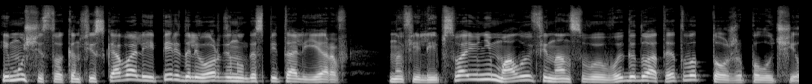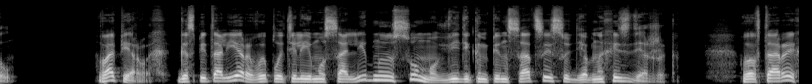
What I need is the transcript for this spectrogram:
имущество конфисковали и передали ордену госпитальеров, но Филипп свою немалую финансовую выгоду от этого тоже получил. Во-первых, госпитальеры выплатили ему солидную сумму в виде компенсации судебных издержек. Во-вторых,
